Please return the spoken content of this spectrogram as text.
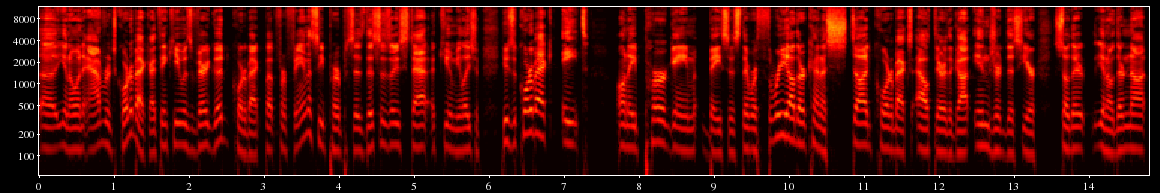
uh, you know, an average quarterback. I think he was a very good quarterback, but for fantasy purposes, this is a stat accumulation. He was a quarterback eight on a per game basis. There were three other kind of stud quarterbacks out there that got injured this year, so they're, you know, they're not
